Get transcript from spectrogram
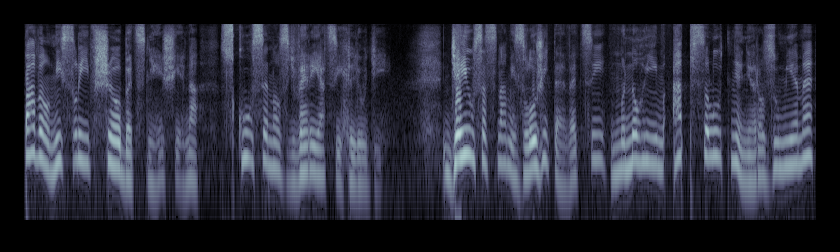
Pavel myslí všeobecnejšie na skúsenosť veriacich ľudí. Dejú sa s nami zložité veci, mnohým absolútne nerozumieme,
